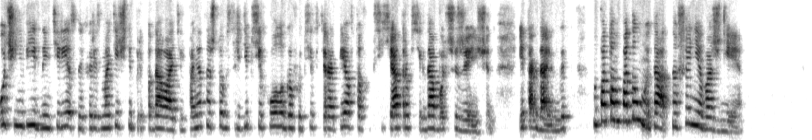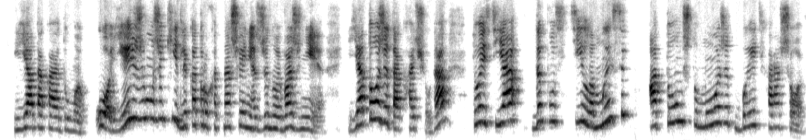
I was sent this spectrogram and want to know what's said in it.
очень видный, интересный, харизматичный преподаватель. Понятно, что среди психологов и психотерапевтов, и психиатров всегда больше женщин и так далее. Говорит, ну, потом подумай, да, отношения важнее. И я такая думаю, о, есть же мужики, для которых отношения с женой важнее. Я тоже так хочу, да? То есть я допустила мысль о том, что может быть хорошо.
